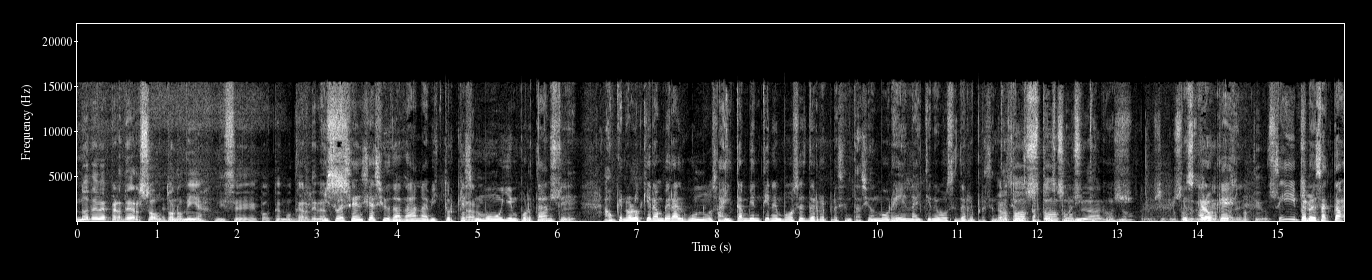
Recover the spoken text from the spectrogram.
no debe perder su autonomía, dice Cuauhtémoc Cárdenas. Y su esencia ciudadana, Víctor, que Claro. es muy importante. Sí. Aunque no lo quieran ver algunos, ahí también tienen voces de representación morena, ahí tiene voces de Pero representación todos, los partidos todos somos políticos, ciudadanos. ¿no? pues, Pues creo que partidos. sí, pero exacta,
